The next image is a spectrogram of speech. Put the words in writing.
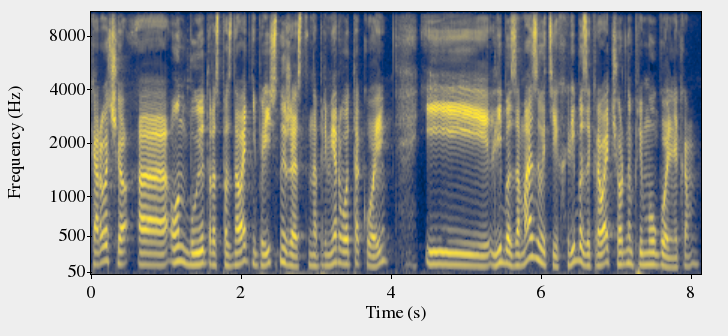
Короче, а, он будет распознавать неприличные жесты, например, вот такой, и либо замазывать их, либо закрывать черным прямоугольником.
